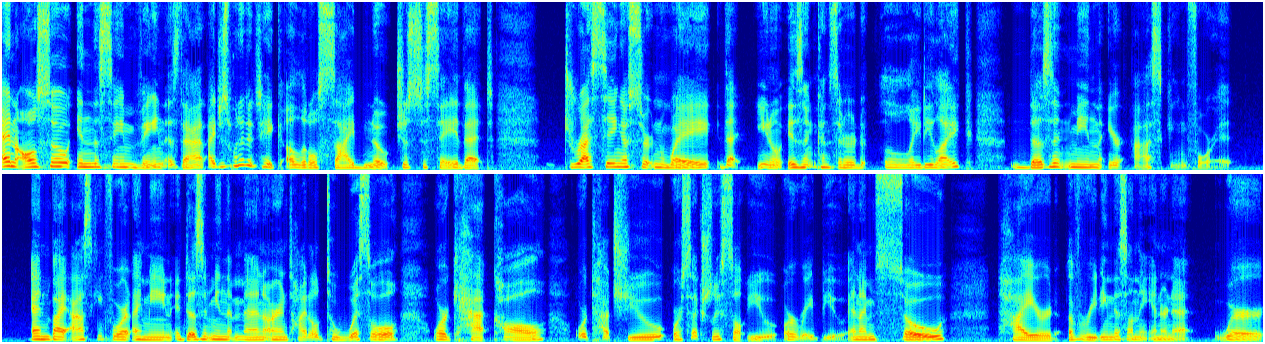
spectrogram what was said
And also, in the same vein as that, I just wanted to take a little side note just to say that dressing a certain way that, you know, isn't considered ladylike doesn't mean that you're asking for it. And by asking for it, I mean it doesn't mean that men are entitled to whistle or catcall or touch you or sexually assault you or rape you. And I'm so tired of reading this on the internet where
